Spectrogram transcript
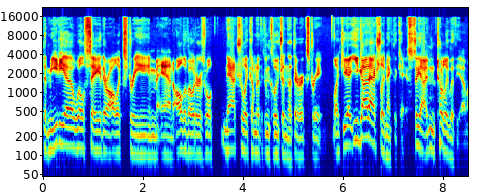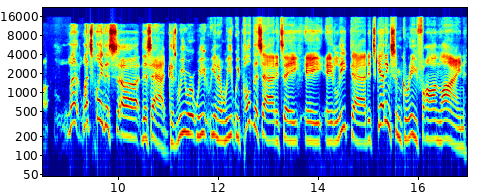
the media will say they're all extreme and all the voters will naturally come to the conclusion that they're extreme. Like yeah, you got to actually make the case. So yeah, I'm totally with you, Emma. Let, let's play this uh, this ad because we were we you know we we pulled this ad. It's a a a leaked ad. It's getting some grief online,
